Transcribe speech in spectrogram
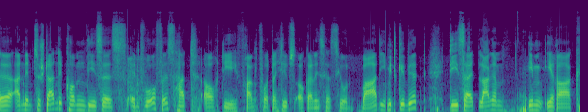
Äh, an dem Zustandekommen dieses Entwurfs hat auch die Frankfurter Hilfsorganisation Wadi mitgewirkt, die seit langem im Irak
